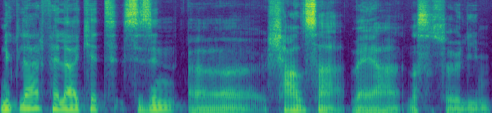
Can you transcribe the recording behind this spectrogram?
Nükleer felaket sizin e, şansa veya nasıl söyleyeyim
